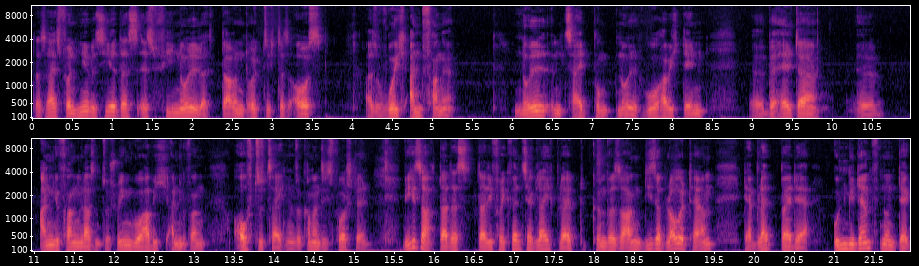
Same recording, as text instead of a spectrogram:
das heißt von hier bis hier, das ist Phi 0. Das, darin drückt sich das aus. Also wo ich anfange. 0 im Zeitpunkt 0. Wo habe ich den äh, Behälter äh, angefangen lassen zu schwingen, wo habe ich angefangen aufzuzeichnen. So kann man sich vorstellen. Wie gesagt, da, das, da die Frequenz ja gleich bleibt, können wir sagen, dieser blaue Term, der bleibt bei der ungedämpften und der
